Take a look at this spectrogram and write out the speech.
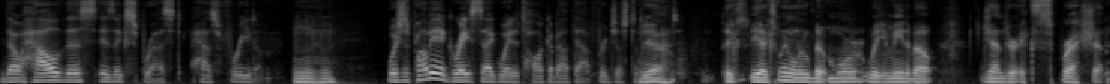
though how this is expressed has freedom. Mm-hmm. Which is probably a great segue to talk about that for just a Yeah. moment. Ex- yeah, explain a little bit more what you mean about gender expression.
